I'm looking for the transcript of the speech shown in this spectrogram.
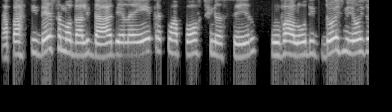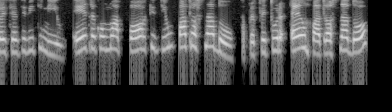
A partir dessa modalidade, ela entra com aporte financeiro um valor de 2 milhões e 820 mil. Entra como aporte de um patrocinador. A prefeitura é um patrocinador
